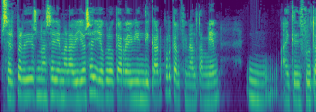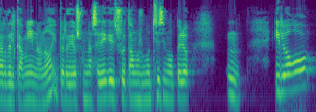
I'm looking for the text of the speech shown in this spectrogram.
ser Perdidos una serie maravillosa y yo creo que a reivindicar porque al final también mm, hay que disfrutar del camino, ¿no? Y Perdidos es una serie que disfrutamos muchísimo, pero... mm. Y luego,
